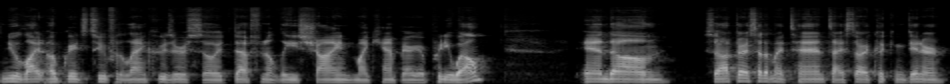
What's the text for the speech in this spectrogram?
new light upgrades too for the Land Cruiser, so it definitely shined my camp area pretty well. And um, so after I set up my tent, I started cooking dinner,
